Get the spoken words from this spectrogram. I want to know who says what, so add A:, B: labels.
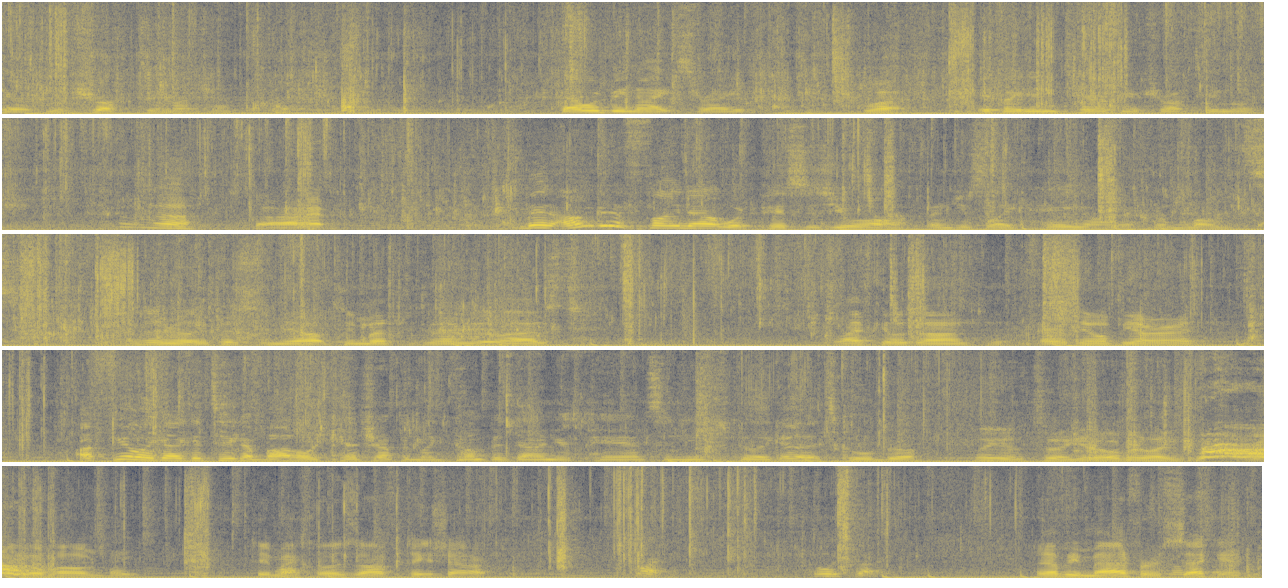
A: tear up your truck too much, huh? That would be nice, right?
B: What?
A: If I didn't tear up your truck too much.
B: Ah, it's all right.
A: Man, I'm gonna find out what pisses you off and just like hang on it for months.
B: That didn't really piss me out too much because I realized life goes on. Everything will be all right.
A: I feel like I could take a bottle of ketchup and like dump it down your pants and you just be like, oh, that's cool, bro.
B: I think until I get over, like, I go home,
A: Hey,
B: take my clothes off, take a shower.
A: what? Go inside.
B: I'll be mad for a second.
